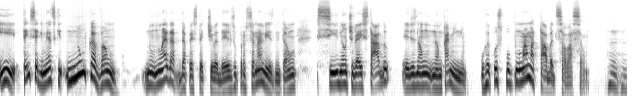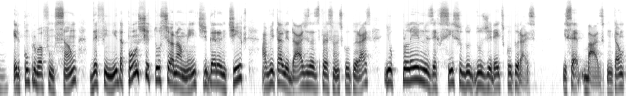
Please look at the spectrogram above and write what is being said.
E tem segmentos que nunca vão não, não é da, da, perspectiva deles o profissionalismo. Então, se não tiver Estado, eles não, não caminham. O recurso público não é uma tábua de salvação. Uhum. Ele cumpre uma função definida constitucionalmente de garantir a vitalidade das expressões culturais e o pleno exercício do, dos direitos culturais. Isso é básico. Então,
